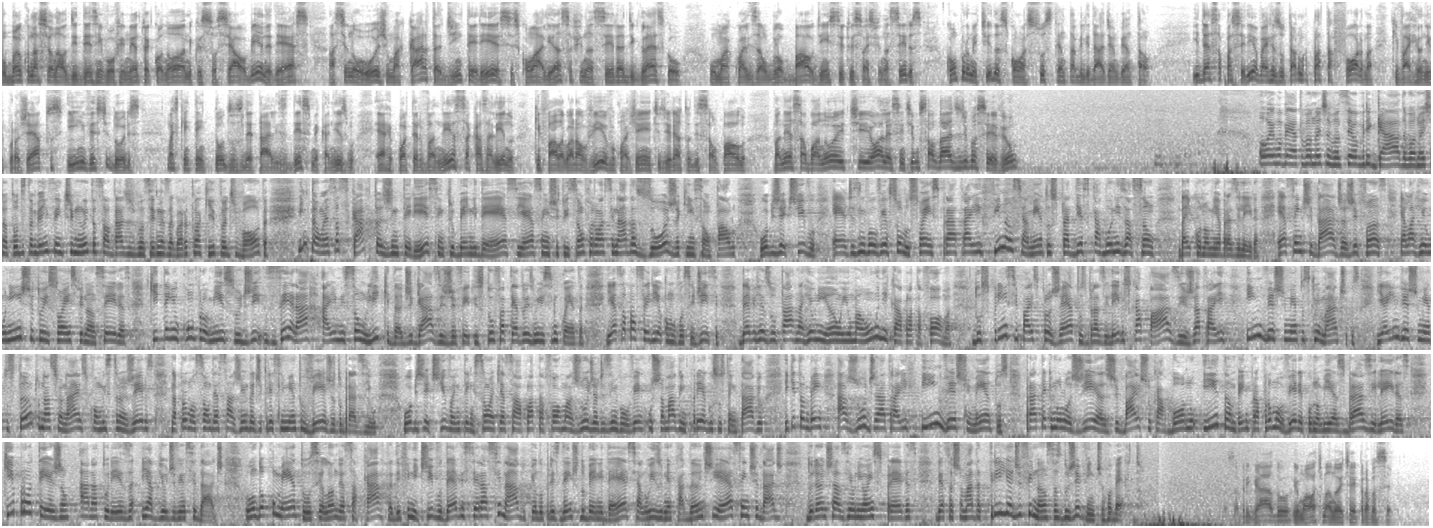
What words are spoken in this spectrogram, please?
O Banco Nacional de Desenvolvimento Econômico e Social, BNDES, assinou hoje uma carta de interesses com a Aliança Financeira de Glasgow, uma coalizão global de instituições financeiras comprometidas com a sustentabilidade ambiental. E dessa parceria vai resultar uma plataforma que vai reunir projetos e investidores. Mas quem tem todos os detalhes desse mecanismo é a repórter Vanessa Casalino, que fala agora ao vivo com a gente, direto de São Paulo. Vanessa, boa noite. Olha, sentimos saudades de você, viu? Oi, Roberto, boa noite a você, obrigada, boa noite a todos. Também senti muita saudade de vocês, mas agora estou aqui, estou de volta. Então, essas cartas de interesse entre o BNDES e essa instituição foram assinadas hoje aqui em São Paulo. O objetivo é desenvolver soluções para atrair financiamentos para a descarbonização da economia brasileira. Essa entidade, a GFANS, ela reúne instituições financeiras que têm o compromisso de zerar a emissão líquida de gases de efeito estufa até 2050. E essa parceria, como você disse, deve resultar na reunião em uma única plataforma dos principais projetos brasileiros capazes de atrair investimentos climáticos e aí investimentos tanto nacionais como estrangeiros na promoção dessa agenda de crescimento verde do Brasil. O objetivo, a intenção é que essa plataforma ajude a desenvolver o chamado emprego sustentável e que também ajude a atrair investimentos para tecnologias de baixo carbono e também para promover economias brasileiras que protejam a natureza e a biodiversidade. Um documento selando essa carta definitivo deve ser assinado pelo presidente do BNDES, Aloysio Mercadante, e essa entidade durante as reuniões prévias dessa chamada trilha de finanças do G20. Roberto. Obrigado e uma ótima noite aí para você.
